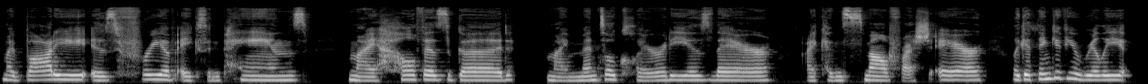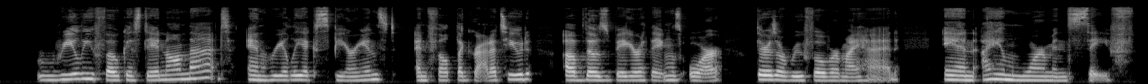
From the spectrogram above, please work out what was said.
My body is free of aches and pains. My health is good. My mental clarity is there. I can smell fresh air. Like, I think if you really, really focused in on that and really experienced and felt the gratitude of those bigger things, or there's a roof over my head and I am warm and safe.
